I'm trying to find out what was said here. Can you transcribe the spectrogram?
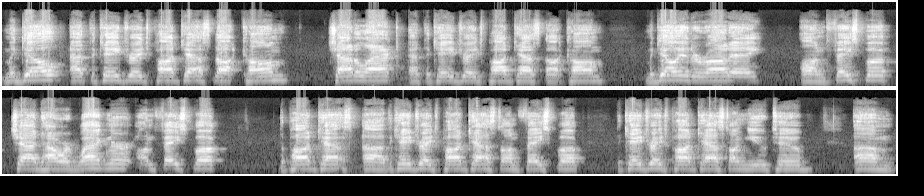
Miguel at thecageragePodcast.com. Chadillac at thecageragePodcast.com. Miguel Iturrate on Facebook. Chad Howard Wagner on Facebook. The podcast, uh, the Cage Rage Podcast on Facebook. The Cage Rage Podcast on YouTube. Um,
